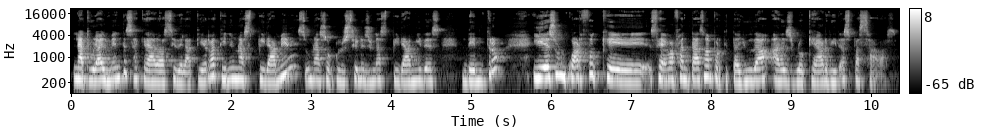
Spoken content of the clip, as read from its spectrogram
naturalmente se ha creado así de la Tierra, tiene unas pirámides, unas oclusiones y unas pirámides dentro, y es un cuarzo que se llama fantasma porque te ayuda a desbloquear vidas pasadas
